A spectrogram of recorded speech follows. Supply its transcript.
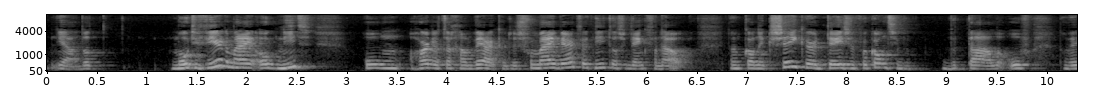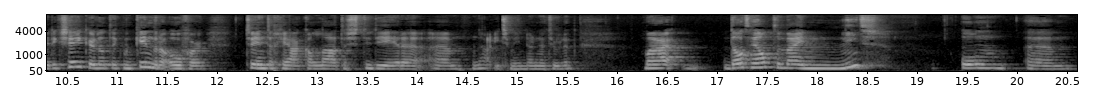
ja, dat motiveerde mij ook niet om harder te gaan werken. Dus voor mij werkt het niet als ik denk van nou, dan kan ik zeker deze vakantie betalen. Of dan weet ik zeker dat ik mijn kinderen over 20 jaar kan laten studeren. Um, nou, iets minder natuurlijk. Maar dat helpte mij niet om um,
